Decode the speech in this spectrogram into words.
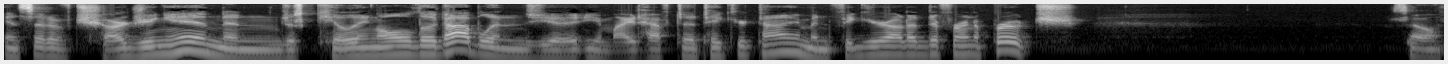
instead of charging in and just killing all the goblins. You you might have to take your time and figure out a different approach. So,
